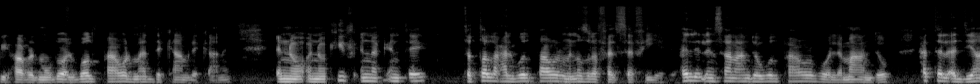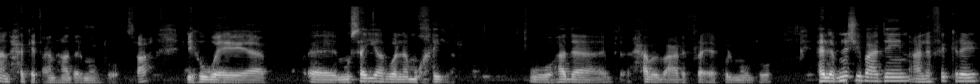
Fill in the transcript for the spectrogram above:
بهارفرد موضوع ال will power مادة كاملة كانت. انه إنه كيف إنك أنت تطلع على ال will power من نظرة فلسفية، هل الإنسان عنده will power ولا ما عنده؟ حتى الأديان حكت عن هذا الموضوع صح؟ اللي هو مسير ولا مخير؟ وهذا حابب أعرف رأيك بالموضوع هلا بنجي بعدين على فكرة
